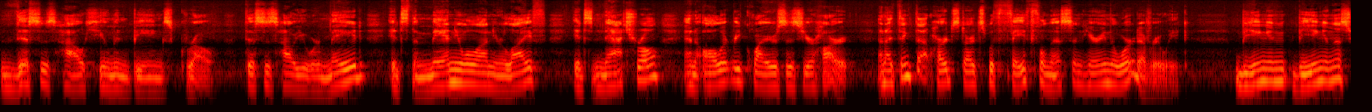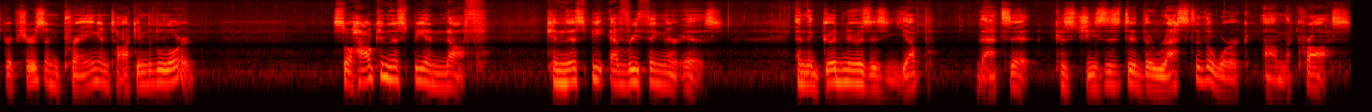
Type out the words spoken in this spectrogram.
This is how human beings grow. This is how you were made. It's the manual on your life. It's natural, and all it requires is your heart. And I think that heart starts with faithfulness and hearing the word every week, being in, being in the scriptures and praying and talking to the Lord. So, how can this be enough? Can this be everything there is? And the good news is, yep, that's it. Because Jesus did the rest of the work on the cross.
